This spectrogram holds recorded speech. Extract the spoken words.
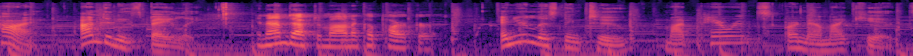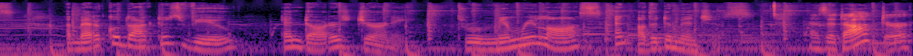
Hi, I'm Denise Bailey. And I'm Dr. Monica Parker. And you're listening to My Parents Are Now My Kids, a medical doctor's view and daughter's journey through memory loss and other dementias. As a doctor,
